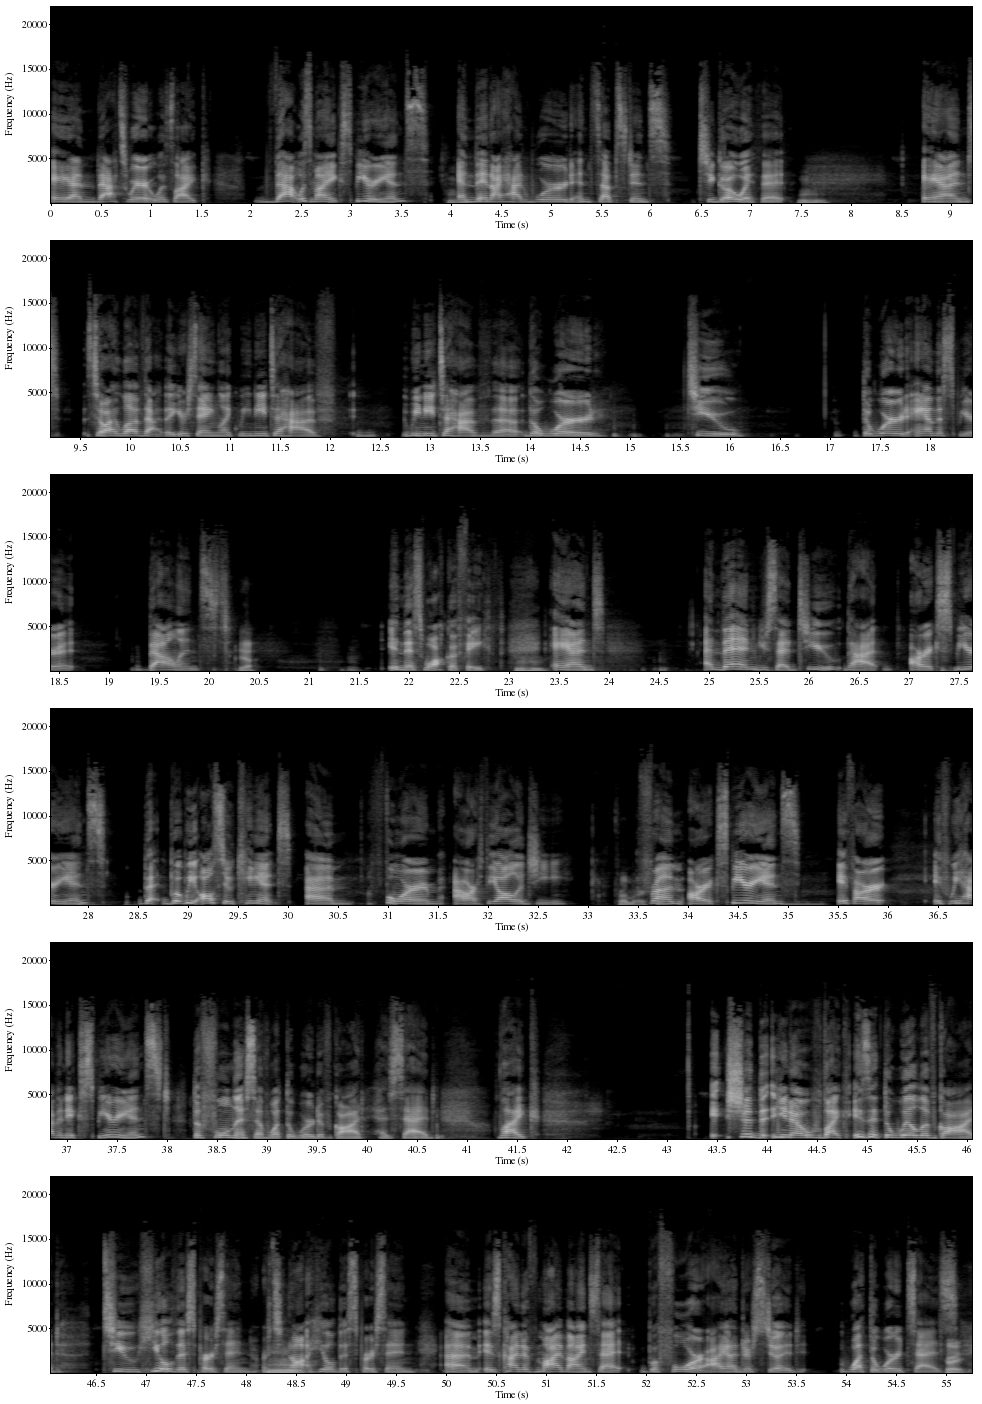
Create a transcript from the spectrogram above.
And that's where it was like, that was my experience. And then I had word and substance to go with it. Mhm. And so I love that, that you're saying like, we need to have, we need to have the, the word to the word and the spirit balanced yeah in this walk of faith. And and then you said too that our experience but but we also can't um form our theology from our from our experience if our if we haven't experienced the fullness of what the word of God has said like it should you know like is it the will of God to heal this person or to not heal this person um, is kind of my mindset before I understood what the word says. Right.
